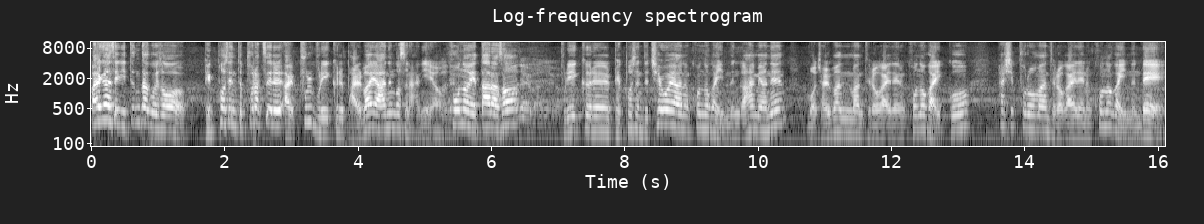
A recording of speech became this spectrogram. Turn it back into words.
빨간색이 뜬다고 해서 100% 풀악셀을 아니 풀 브레이크를 밟아야 하는 것은 아니에요. 맞아요. 코너에 따라서 맞아요, 맞아요. 브레이크를 100% 채워야 하는 코너가 있는가 하면은 뭐 절반만 들어가야 되는 코너가 있고 80%만 들어가야 되는 코너가 있는데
